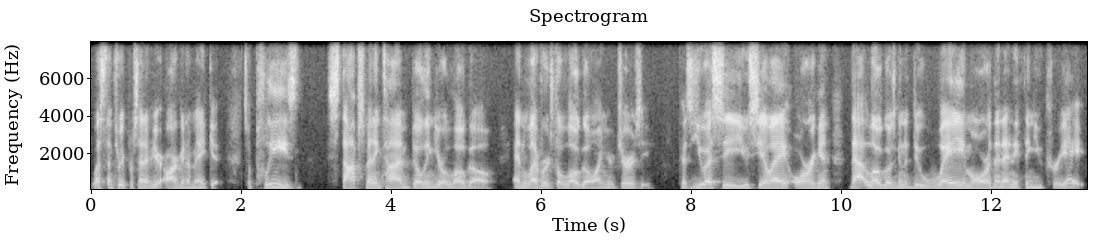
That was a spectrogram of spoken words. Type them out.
Less than 3% of you are going to make it. So please stop spending time building your logo and leverage the logo on your jersey. Because USC, UCLA, Oregon, that logo is going to do way more than anything you create.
